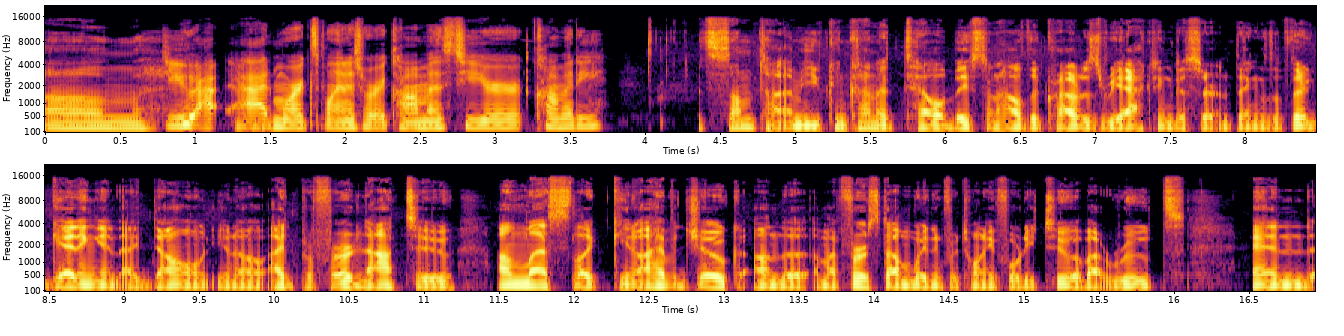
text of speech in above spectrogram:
um, Do you a- add more explanatory commas to your comedy? it's sometimes I mean you can kind of tell based on how the crowd is reacting to certain things. If they're getting it, I don't. You know, I'd prefer not to unless like you know I have a joke on the on my first album, Waiting for 2042, about roots. And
